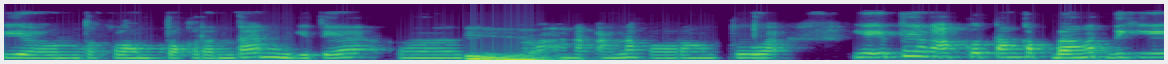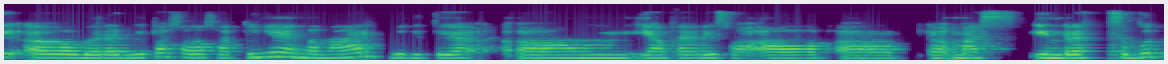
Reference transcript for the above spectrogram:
Iya untuk kelompok rentan gitu ya iya. anak-anak orang tua ya itu yang aku tangkap banget di uh, Baradwipa salah satunya yang menarik begitu ya um, yang tadi soal uh, Mas Indra sebut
